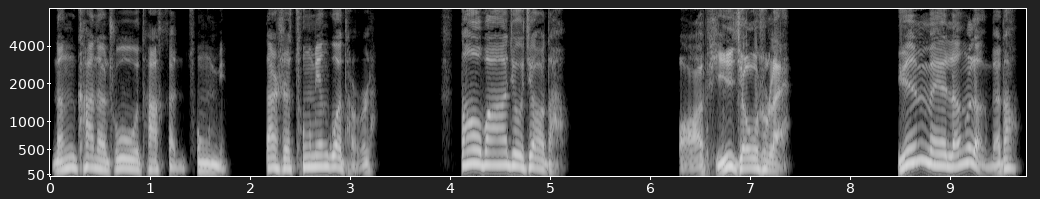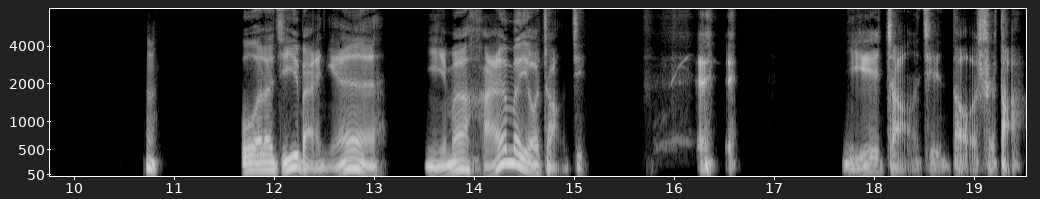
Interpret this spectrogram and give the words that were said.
能看得出他很聪明，但是聪明过头了。刀疤就叫道：“把皮交出来！”云美冷冷的道：“哼，过了几百年，你们还没有长进。嘿嘿，你长进倒是大。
